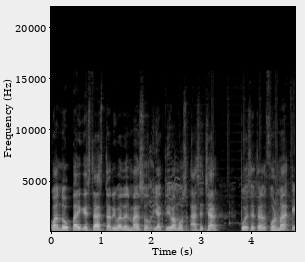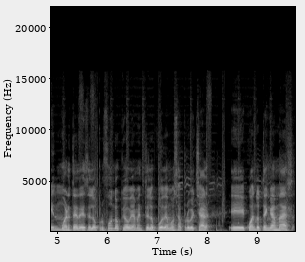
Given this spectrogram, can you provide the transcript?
cuando Pike está hasta arriba del mazo y activamos acechar, pues se transforma en muerte desde lo profundo, que obviamente lo podemos aprovechar eh, cuando tenga más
